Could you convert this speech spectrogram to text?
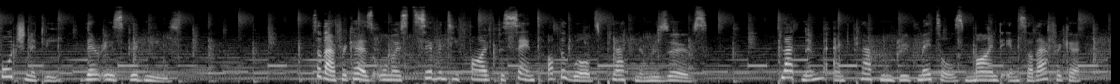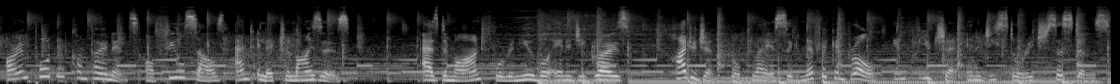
Fortunately, there is good news. South Africa has almost 75% of the world's platinum reserves. Platinum and platinum group metals mined in South Africa are important components of fuel cells and electrolyzers. As demand for renewable energy grows, hydrogen will play a significant role in future energy storage systems.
